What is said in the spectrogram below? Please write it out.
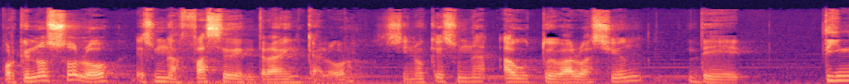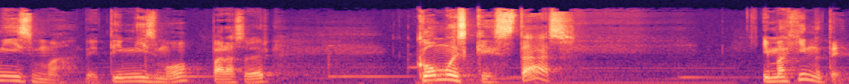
Porque no solo es una fase de entrada en calor, sino que es una autoevaluación de ti misma, de ti mismo, para saber cómo es que estás. Imagínate,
